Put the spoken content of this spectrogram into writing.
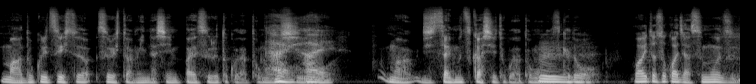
まあ独立する人はみんな心配するとこだと思うはいし、はい。まあ実際難しいとこだと思うんですけど、うん割とそこはじゃあスムーズに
